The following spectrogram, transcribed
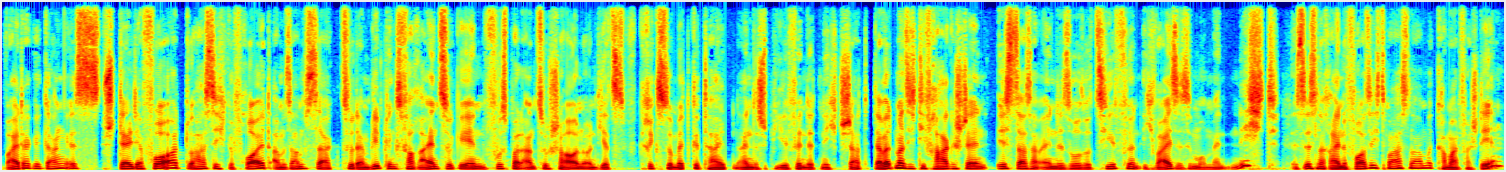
weitergegangen ist. Stell dir vor, du hast dich gefreut, am Samstag zu deinem Lieblingsverein zu gehen, Fußball anzuschauen und jetzt kriegst du mitgeteilt, nein, das Spiel findet nicht statt. Da wird man sich die Frage stellen, ist das am Ende so, so zielführend? Ich weiß es im Moment nicht. Es ist eine reine Vorsichtsmaßnahme, kann man verstehen.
